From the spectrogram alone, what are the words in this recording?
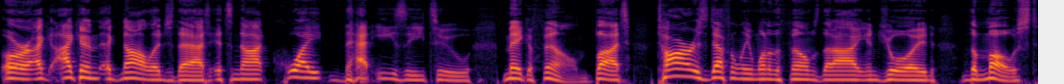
or I, I can acknowledge that it's not quite that easy to make a film. But Tar is definitely one of the films that I enjoyed the most.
